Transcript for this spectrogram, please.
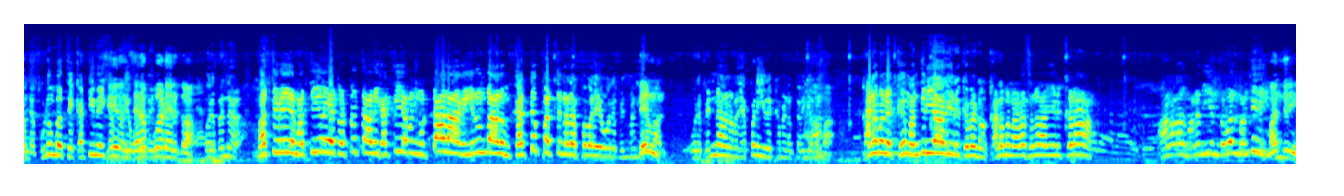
அந்த குடும்பத்தை கட்டி சீரும் வைக்கக்கூடிய ஒரு பெண். சிறப்போடு இருக்கும். ஒரு பெண் மத்திரைய மத்தியிலே தொட்டுத்தாளி கட்டியவன் முட்டாளாக இருந்தாலும் கட்டுப்பட்டு நடப்பவளே ஒரு பெண்மணி. ஒரு பெண்ணானவள் எப்படி இருக்க வேண்டும் தெரியுமா. கணவனுக்கு மந்திரியாக இருக்க வேண்டும். கணவன் அரசனாக இருக்கலாம். ஆனால் மனைவி என்பவள் மந்திரி. மந்திரி.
